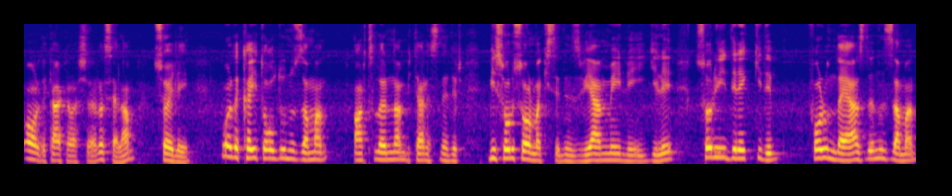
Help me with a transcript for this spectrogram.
oradaki arkadaşlara da selam söyleyin. Bu arada kayıt olduğunuz zaman artılarından bir tanesi nedir? Bir soru sormak istediğiniz VMware ile ilgili soruyu direkt gidip forumda yazdığınız zaman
